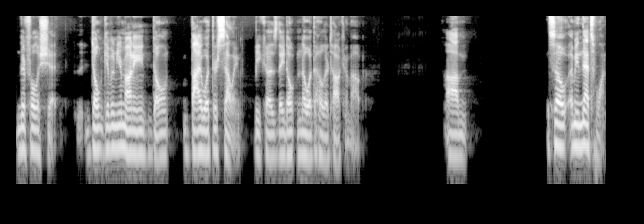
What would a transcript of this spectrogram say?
they're full of shit. Don't give them your money. Don't buy what they're selling because they don't know what the hell they're talking about. Um, so, I mean, that's one.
